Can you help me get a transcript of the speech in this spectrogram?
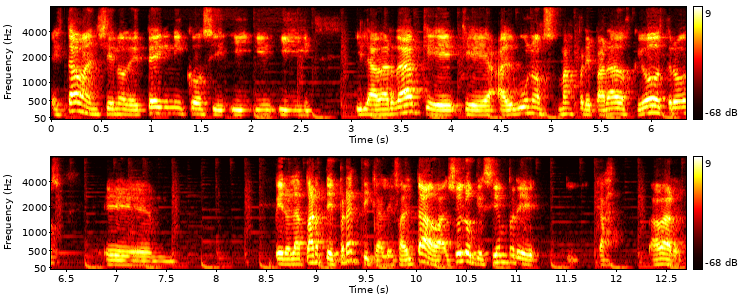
estaban llenos de técnicos y, la verdad que, algunos más preparados que otros, eh, pero la parte práctica le faltaba. Yo lo que siempre, a ver,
